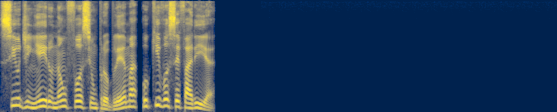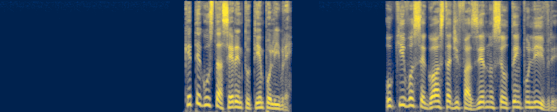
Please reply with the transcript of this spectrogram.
Se o dinheiro não fosse um problema, o que você faria? ¿Qué te gusta hacer en tu tiempo libre? O que você gosta de fazer no seu tempo livre?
